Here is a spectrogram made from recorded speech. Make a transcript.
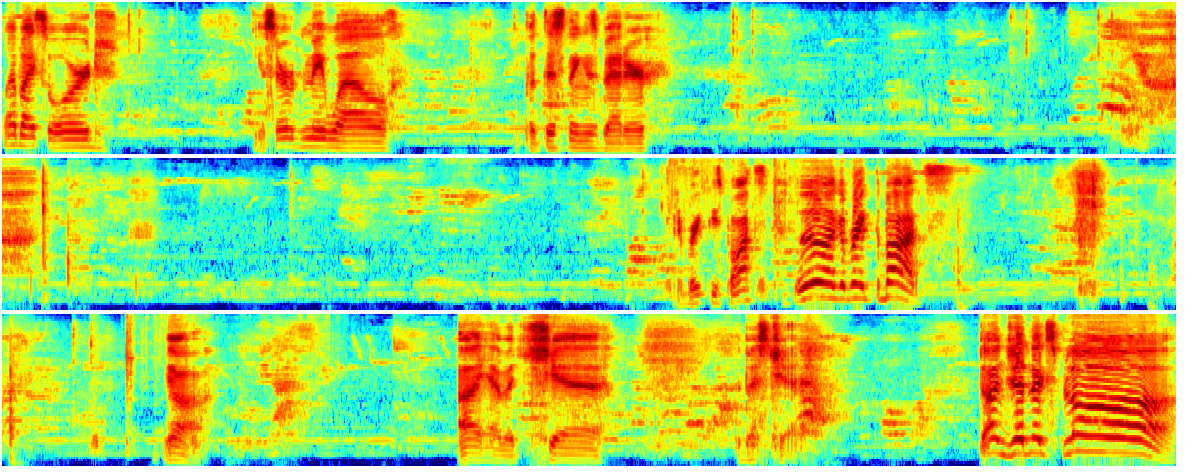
Bye-bye, sword. You served me well. But this thing is better. Break these pots? Oh, I can break the pots! Yeah. I have a chair. The best chair. Dungeon Explore!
